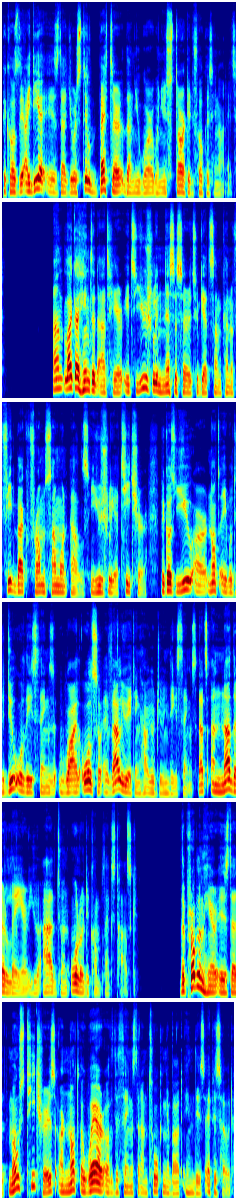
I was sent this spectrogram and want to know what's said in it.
because the idea is that you're still better than you were when you started focusing on it. And like I hinted at here, it's usually necessary to get some kind of feedback from someone else, usually a teacher, because you are not able to do all these things while also evaluating how you're doing these things. That's another layer you add to an already complex task. The problem here is that most teachers are not aware of the things that I'm talking about in this episode,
